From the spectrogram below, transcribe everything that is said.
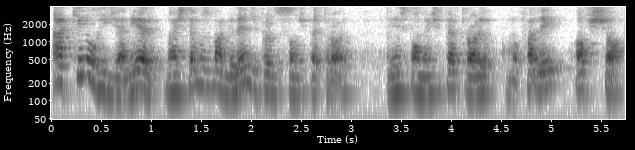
aqui no Rio de Janeiro nós temos uma grande produção de petróleo, principalmente o petróleo, como eu falei, offshore.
